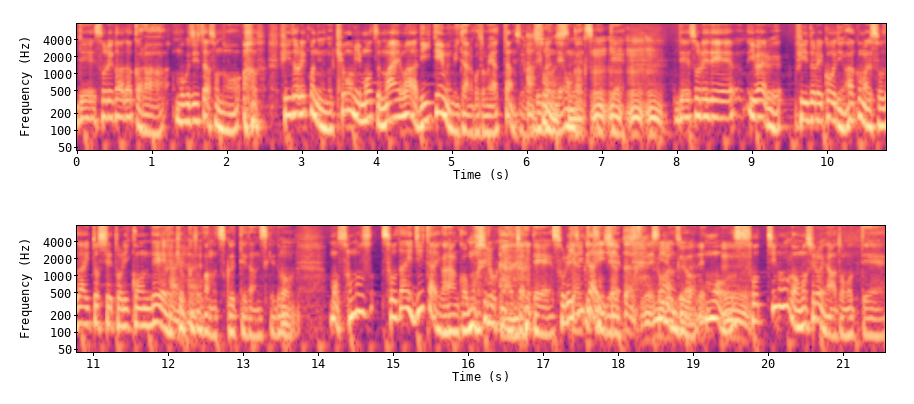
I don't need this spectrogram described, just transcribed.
でそれがだから僕実はその フィードレコーディングの興味持つ前は DTM みたいなこともやったんですよ。あ自分で音楽作って。うんうんうんうん。でそれでいわゆるフィードレコーディングあくまで素材として取り込んではいはい。曲とかも作ってたんですけど、もうその素材自体がなんか面白くなっちゃって それ自体で逆転しちゃったんですねそうなんですよ、ね。もうん。うそっちの方が面白いなと思って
